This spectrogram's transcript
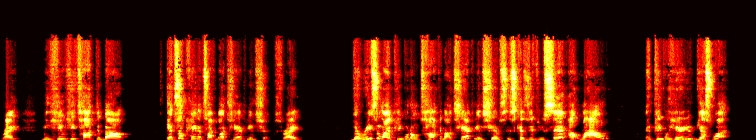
right I mean, he, he talked about it's okay to talk about championships, right? The reason why people don't talk about championships is because if you say it out loud and people hear you, guess what?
